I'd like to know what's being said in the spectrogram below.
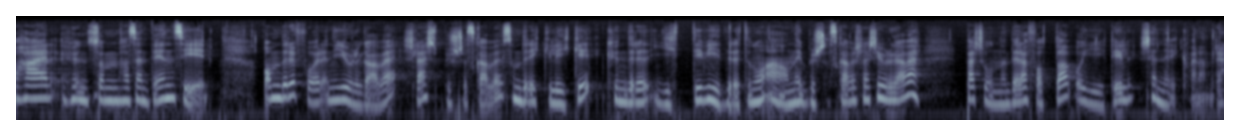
og her, hun som har sendt inn, sier om dere får en julegave slash bursdagsgave som dere ikke liker, kunne dere gitt de videre til noen annen i bursdagsgave slash julegave? Personene dere har fått av og gir til, kjenner ikke hverandre.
